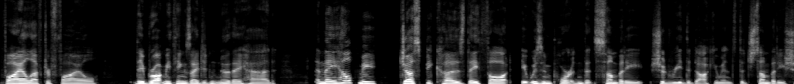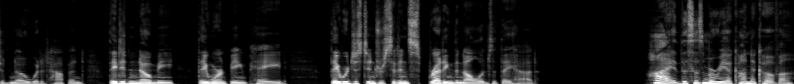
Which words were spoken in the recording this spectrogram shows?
file after file. They brought me things I didn't know they had. And they helped me just because they thought it was important that somebody should read the documents, that somebody should know what had happened. They didn't know me, they weren't being paid. They were just interested in spreading the knowledge that they had. Hi, this is Maria Konnikova.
